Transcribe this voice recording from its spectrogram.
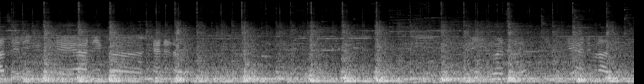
एक ब्राझील युके आणि एक Canada U S A UK आणि ब्राझील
